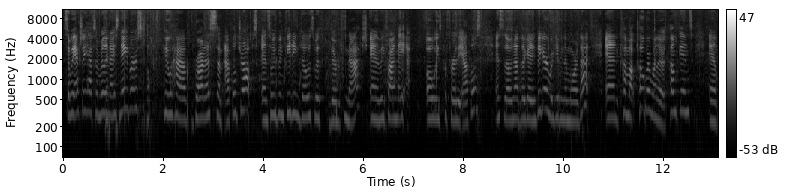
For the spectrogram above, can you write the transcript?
So we actually have some really nice neighbors who have brought us some apple drops, and so we've been feeding those with their mash, and we find they always prefer the apples. And so now that they're getting bigger, we're giving them more of that. And come October, when there's pumpkins and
